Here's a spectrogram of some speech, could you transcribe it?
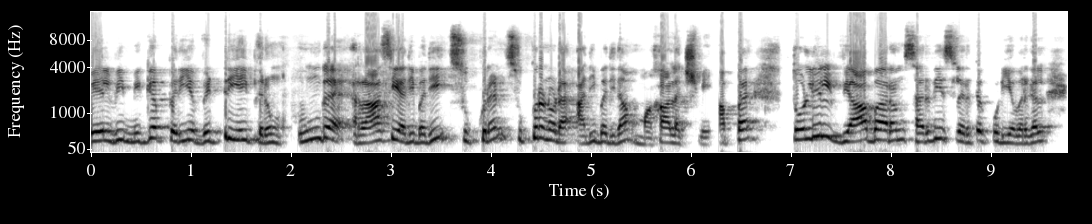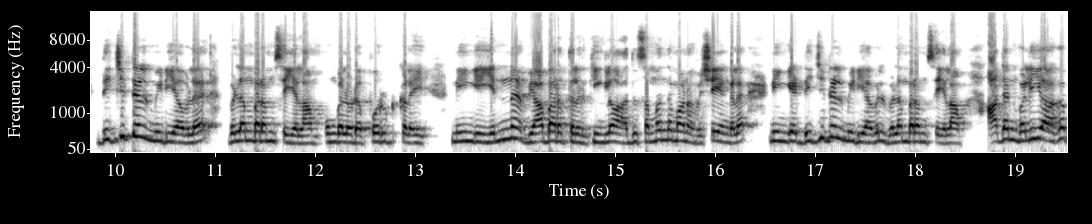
வேள்வி மிகப்பெரிய வெற்றியை பெறும். உங்க ராசி அதிபதி சுக்கரன் சுக்கரனோட அதிபதி தான் மகாலட்சுமி. அப்ப தொழில் வியாபாரம் சர்வீஸ்ல இருக்கக்கூடியவர்கள் டிஜிட்டல் மீடியாவில் விளம்பரம் செய்யலாம். உங்களோட பொருட்களை நீங்க என்ன வியாபாரத்தில் இருக்கீங்களோ அது சம்பந்தமான விஷயங்களை நீங்க டிஜிட்டல் மீடியாவில் விளம்பரம் செய்யலாம். அதன் வழியாக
